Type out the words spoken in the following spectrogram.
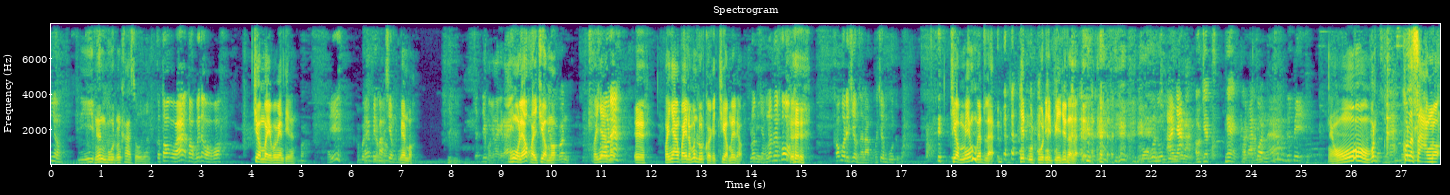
นี่เหรอนี่เงินบูดมันค่าโซ่อยู่ก็ตอกเอาวะตอกไปตอกออกวะเชื่อมไว้บ่แม่นตินั่นไอ้ให้เป็นปากเชื่อมแม่นบ่ดิ้นหมดยังไงก็ได้โอ้โหแล้วข่อยเชื่อมเนาะก่อนข่อยย่างไปโซ่นะเออข่อยย่างไปแล้วมันหลุดข่อยก็เชื่อมเลยแล้วรถอย่างรถไม่โค้ง เออเขาบ่ได้เชื่อมสลักเขาเชื่อมบูทูธเชื่อมแม่มหมดแหละเฮ็ดอูดปูดเฮ็ดปีอยู่นั่นแหละบอกว่าอาญะเอาแก๊สแท่งมันอาก่อนนะมันจะเปะโอ้มันคนละสร้างเนาะ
